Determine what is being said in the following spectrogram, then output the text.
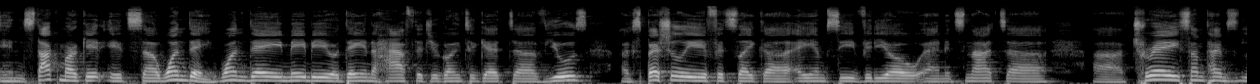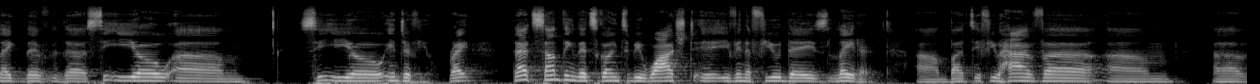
in stock market, it's uh, one day, one day, maybe a day and a half that you're going to get uh, views, especially if it's like a AMC video and it's not uh, uh, Trey. Sometimes like the the CEO um, CEO interview, right? That's something that's going to be watched even a few days later. Um, but if you have, uh, um, uh,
